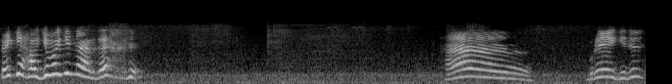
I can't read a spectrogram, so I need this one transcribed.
Peki Hagi Vagi nerede? ha. Buraya gidin.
